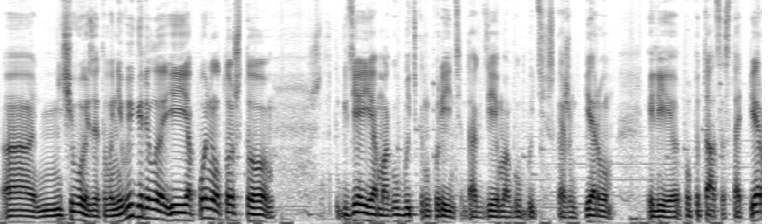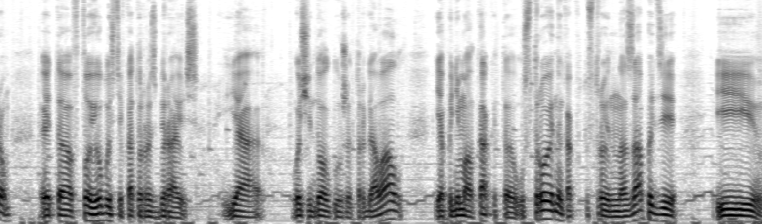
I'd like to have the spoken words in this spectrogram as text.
А, ничего из этого не выгорело, и я понял то, что где я могу быть конкурентен, да, где я могу быть, скажем, первым или попытаться стать первым, это в той области, в которой разбираюсь. Я очень долго уже торговал, я понимал, как это устроено, как это устроено на Западе, и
